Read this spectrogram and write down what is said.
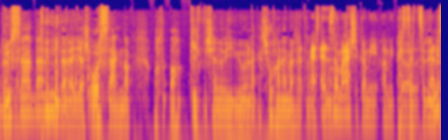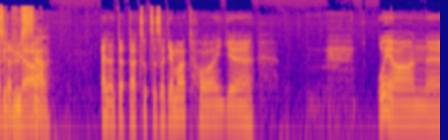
Brüsszelben meg. minden egyes országnak a, a képviselői ülnek. Ez soha nem értettem hát ezt Ez a, a másik, ami, amitől Ez egyszerűen mi, hogy Brüsszel? A, elöntötte a cucc az agyamat, hogy uh, olyan uh,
